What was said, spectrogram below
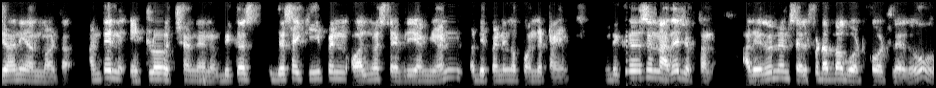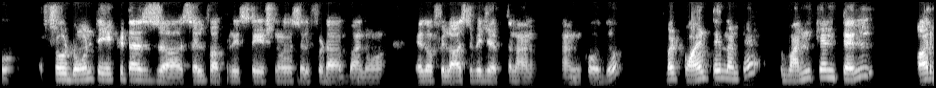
journey అనమాట అంటే ఎట్లా వచ్చాను నేను? Because this I keep in almost every MUN depending upon the time because నేను అదే చెప్తాను. అదేదో నేను సెల్ఫ్ డబ్బా కొట్టుకోవట్లేదు. So don't take it as self appreciation self డబ్బాను ఏదో ఫిలాసఫీ చెప్తున్నాను అనుకోవద్దు బట్ పాయింట్ ఏంటంటే one can tell or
